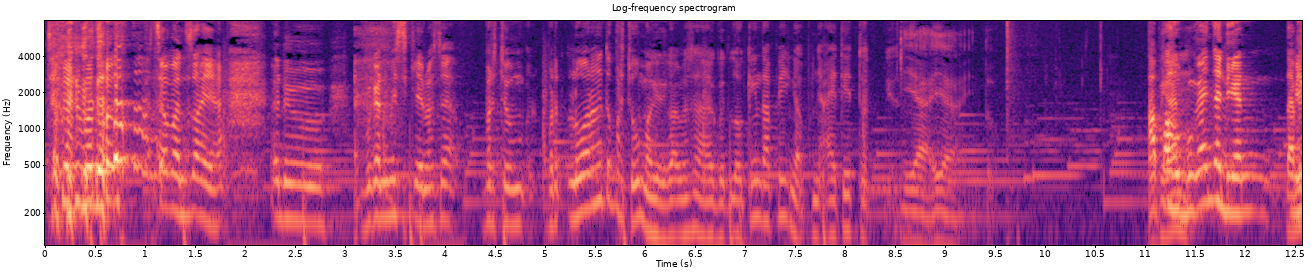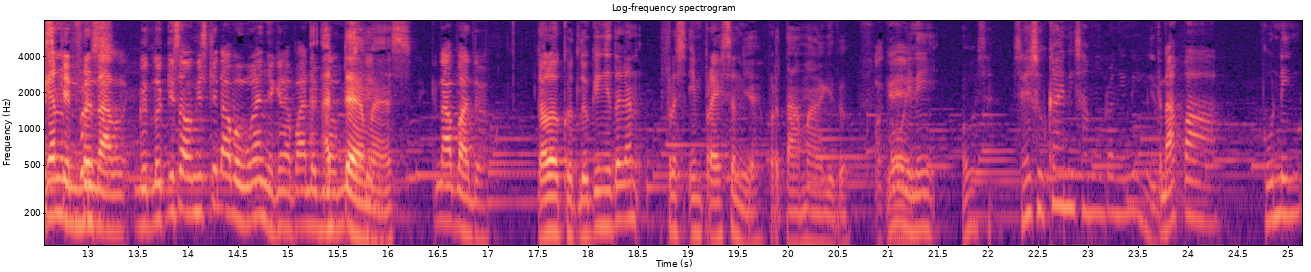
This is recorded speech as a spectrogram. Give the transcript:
jangan potong zaman saya. Aduh, bukan miskin, maksudnya percuma. per- lu orang itu percuma gitu kalau misalnya good looking tapi nggak punya attitude. Gitu. iya iya itu Apa kan- hubungannya dengan tapi kan miskin? first- Bentar, good looking sama miskin apa hubungannya? Kenapa anda bilang ada miskin? mas Kenapa tuh? kalau good looking itu kan first impression ya pertama gitu Oke. oh ini oh sa- saya suka ini sama orang ini gitu. Kenapa? kuning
